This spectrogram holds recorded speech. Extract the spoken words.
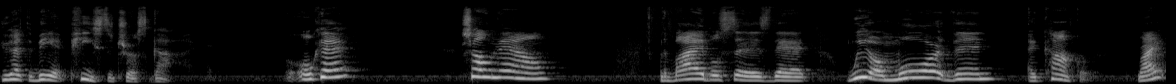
You have to be at peace to trust God. Okay? So now, the Bible says that we are more than a conqueror, right?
